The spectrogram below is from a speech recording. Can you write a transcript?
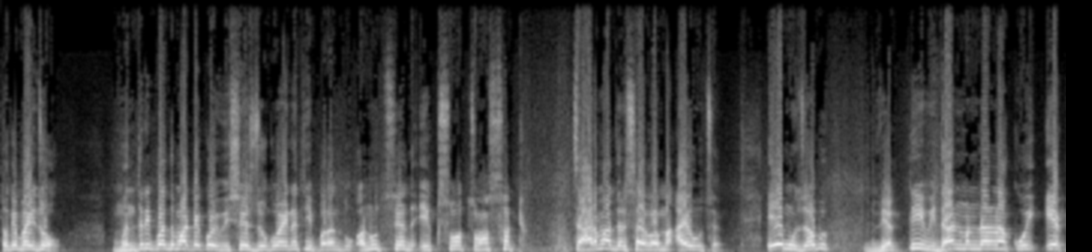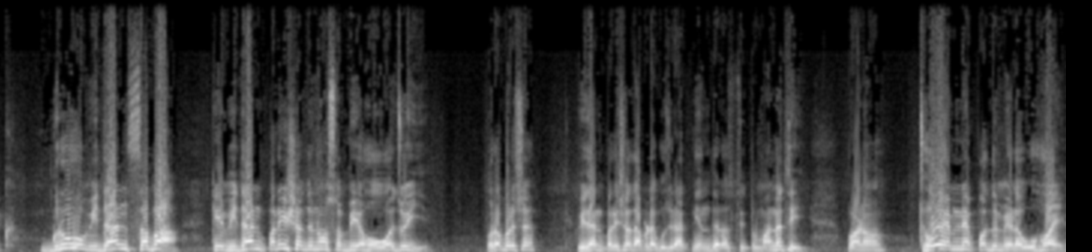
તો કે ભાઈ, જો, મંત્રી પદ માટે કોઈ વિશેષ જોગવાઈ નથી, પરંતુ અનુચ્છેદ એકસો ચોસઠ ચારમાં દર્શાવવામાં આવ્યું છે. એ મુજબ વ્યક્તિ વિધાનમંડળના કોઈ એક ગૃહ વિધાનસભા કે વિધાન પરિષદનો સભ્ય હોવો જોઈએ. બરાબર છે? વિધાન પરિષદ આપણા ગુજરાતની અંદર અસ્તિત્વમાં નથી, પણ જો એમને પદ મેળવવું હોય,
